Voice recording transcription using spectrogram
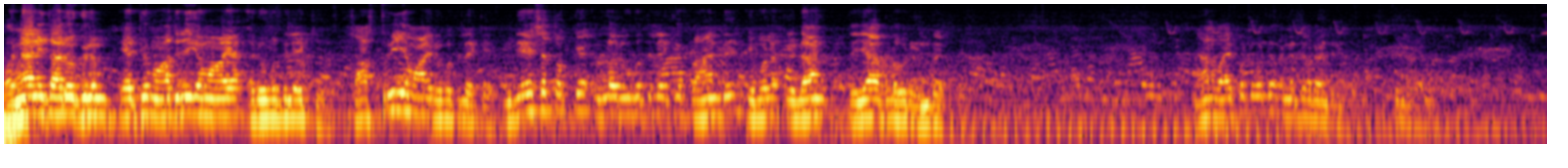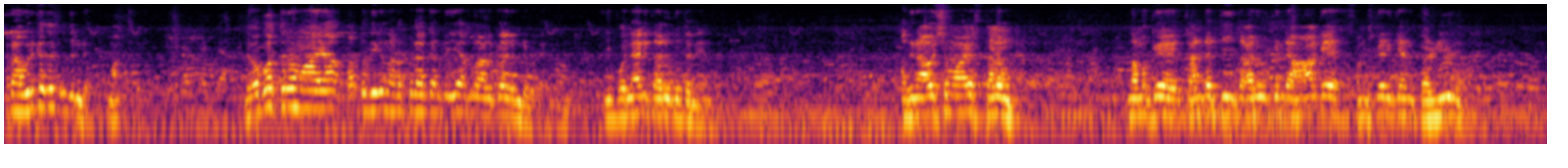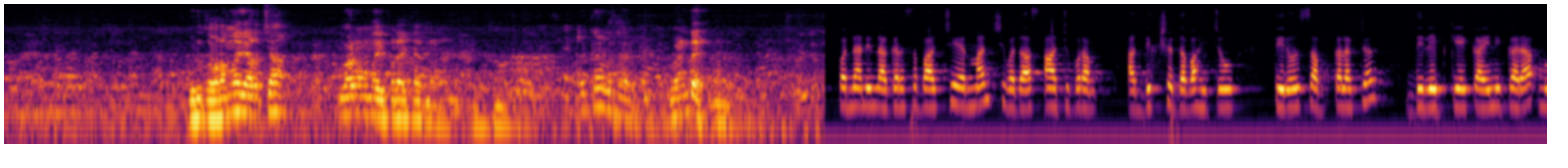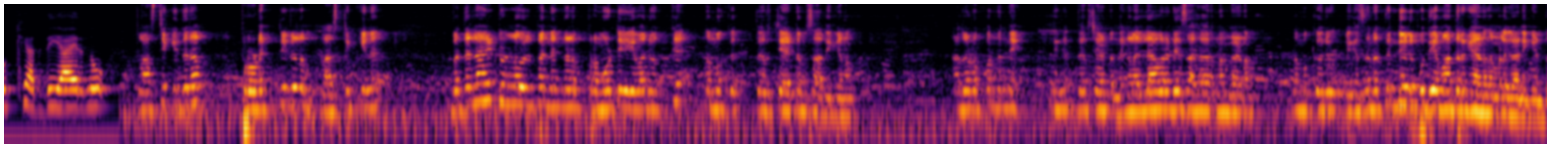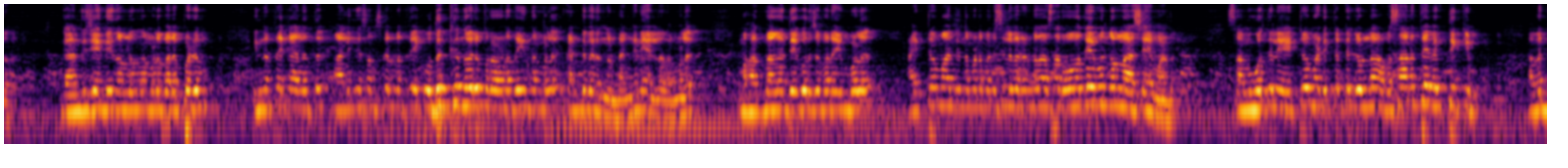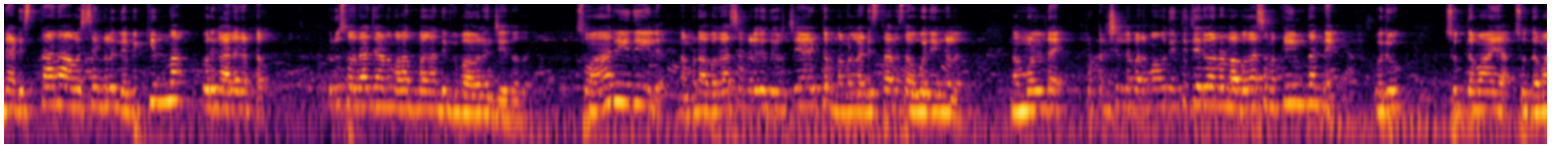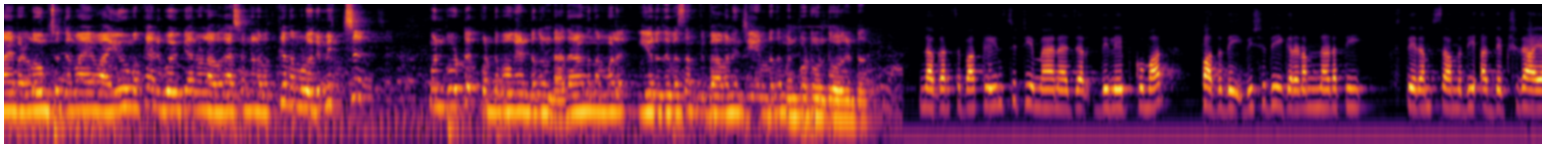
പൊന്നാനി താലൂക്കിലും ഏറ്റവും ആധുനികമായ രൂപത്തിലേക്ക് ശാസ്ത്രീയമായ രൂപത്തിലേക്ക് വിദേശത്തൊക്കെ ഉള്ള രൂപത്തിലേക്ക് പ്ലാന്റ് ഇവിടെ ഇടാൻ തയ്യാറുള്ളവരുണ്ട്. ഞാൻ വായ്പപ്പെട്ടുകൊണ്ട് രംഗത്ത് പറയാണ്ടിരിക്കും കാരണം അവർക്കത് ഇതുണ്ട് ലോകോത്തരമായ പദ്ധതികൾ നടപ്പിലാക്കാൻ തയ്യാറുള്ള ആൾക്കാരുണ്ട് ഇവിടെ. ഈ പൊന്നാനി താലൂക്കിൽ തന്നെയാണ്. അതിനാവശ്യമായ സ്ഥലം നമുക്ക് കണ്ടെത്തി താലൂക്കിന്റെ ആകെ സംസ്കരിക്കാൻ കഴിയുമോ? ഒരു തുറന്ന ചർച്ച വേണമെന്ന അഭിപ്രായക്കാരനാണ് വേണ്ടേ? പൊന്നാനി നഗരസഭാ ചെയർമാൻ ശിവദാസ് ആറ്റുപുറം അധ്യക്ഷത വഹിച്ചു. Tirur sub collector Dileep K Kainikkara മുഖ്യാതിഥിയായിരുന്നു plastic ഇതര പ്രൊഡക്റ്റുകളും പ്ലാസ്റ്റിക്കിന് ബദലായിട്ടുള്ള ഉൽപ്പന്നങ്ങളും പ്രൊമോട്ട് ചെയ്യുവാനും ഒക്കെ നമുക്ക് തീർച്ചയായിട്ടും സാധിക്കണം. അതോടൊപ്പം തന്നെ നിങ്ങൾ തീർച്ചയായിട്ടും നിങ്ങൾ എല്ലാവരുടെയും സഹകരണം വേണം. നമുക്കൊരു വികസനത്തിന്റെ ഒരു പുതിയ മാതൃകയാണ് നമ്മൾ കാണിക്കേണ്ടത്. ഗാന്ധി ജയന്തി എന്നുള്ളത് നമ്മൾ പലപ്പോഴും ഇന്നത്തെ കാലത്ത് മാലിന്യ സംസ്കരണത്തിലേക്ക് ഒതുക്കുന്ന ഒരു പ്രവണതയും നമ്മൾ കണ്ടുവരുന്നുണ്ട്. അങ്ങനെയല്ല നമ്മൾ മഹാത്മാഗാന്ധിയെ കുറിച്ച് പറയുമ്പോൾ ഏറ്റവും ആദ്യം നമ്മുടെ മനസ്സിൽ വരേണ്ടത് സർവോദയം എന്നുള്ള ആശയമാണ്. സമൂഹത്തിലെ ഏറ്റവും അടിത്തട്ടിലുള്ള അവസാനത്തെ വ്യക്തിക്കും അവന്റെ അടിസ്ഥാന ആവശ്യങ്ങൾ ലഭിക്കുന്ന ഒരു കാലഘട്ടം ഒരു സ്വരാജാണ് മഹാത്മാഗാന്ധി വിഭാവനം ചെയ്തത്. സോ ആ രീതിയിൽ നമ്മുടെ അവകാശങ്ങളിൽ തീർച്ചയായിട്ടും നമ്മളുടെ അടിസ്ഥാന സൗകര്യങ്ങൾ നമ്മളുടെ പൊട്ടൻഷ്യലിന്റെ പരമാവധി എത്തിച്ചേരുവാനുള്ള അവകാശമൊക്കെയും തന്നെ ഒരു ശുദ്ധമായ ശുദ്ധമായ വെള്ളവും ശുദ്ധമായ വായുവും ഒക്കെ അനുഭവിക്കാനുള്ള അവകാശങ്ങളും ഒക്കെ നമ്മൾ ഒരുമിച്ച് മുൻപോട്ട് കൊണ്ടുപോകേണ്ടതുണ്ട്. അതാണ് നമ്മൾ ഈ ഒരു ദിവസം വിഭാവനം ചെയ്യേണ്ടത് മുൻപോട്ട് കൊണ്ടുപോകേണ്ടത്. നഗരസഭ clean city manager Dileep Kumar പദ്ധതി വിശദീകരണം നടത്തി. സ്ഥിരം സമിതി അധ്യക്ഷരായ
